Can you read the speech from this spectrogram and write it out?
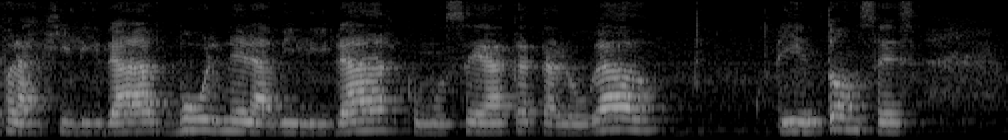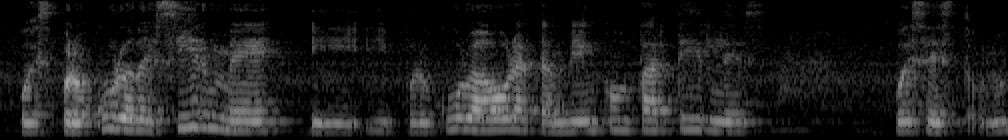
fragilidad, vulnerabilidad, como se ha catalogado. Y entonces, pues procuro decirme y, y procuro ahora también compartirles, pues esto, ¿no?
